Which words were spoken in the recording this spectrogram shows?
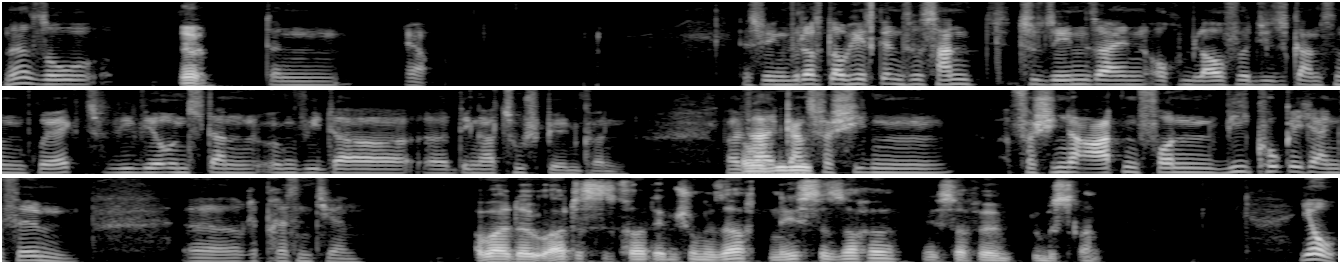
Ne? So, ja. dann, ja. Deswegen wird das, glaube ich, jetzt interessant zu sehen sein, auch im Laufe dieses ganzen Projekts, wie wir uns dann irgendwie da äh, Dinger zuspielen können. Weil wir halt ganz verschieden verschiedene Arten von, wie gucke ich einen Film, äh, repräsentieren. Aber du hattest es gerade eben schon gesagt, nächste Sache, nächster Film, du bist dran. Jo,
